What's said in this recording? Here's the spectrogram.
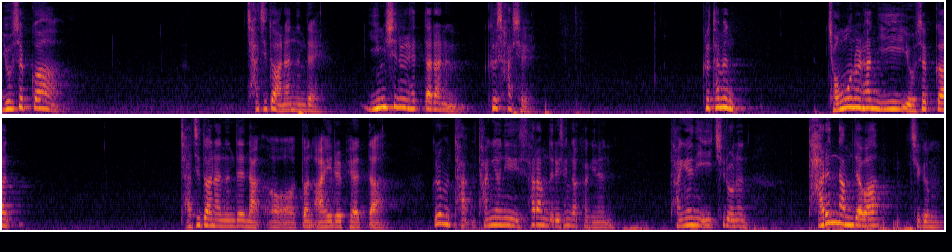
요셉과 자지도 않았는데 임신을 했다라는 그 사실. 그렇다면 정혼을 한 이 요셉과 자지도 않았는데 나, 어, 떤 아이를 배웠다. 그러면 다, 당연히 사람들이 생각하기는 당연히 이치로는 다른 남자와 지금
